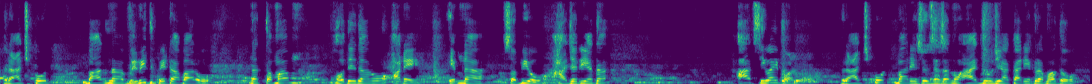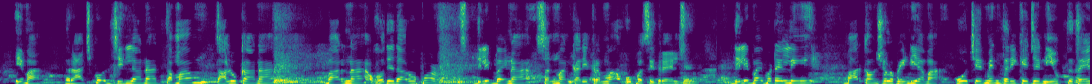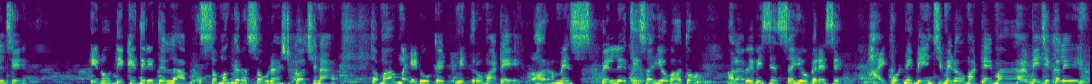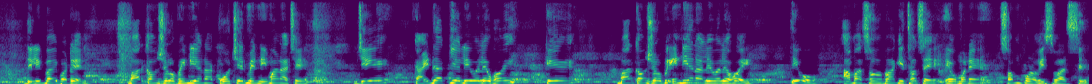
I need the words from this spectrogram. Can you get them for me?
રાજકોટ બારના વિવિધ પેટા બારોના તમામ હોદ્દેદારો અને એમના સભ્યો હાજર રહ્યા હતા. આ સિવાય પણ રાજકોટ બાર એસોસિએશનનો આજનો જે આ કાર્યક્રમ હતો, એમાં રાજકોટ જિલ્લાના તમામ તાલુકાના બારના હોદ્દેદારો પણ દિલીપભાઈના સન્માન કાર્યક્રમમાં ઉપસ્થિત રહેલ છે. દિલીપભાઈ પટેલની બાર કાઉન્સિલ ઓફ ઇન્ડિયામાં કો ચેરમેન તરીકે જે નિયુક્ત થયેલ છે એનો દેખીતી રીતે લાભ સમગ્ર સૌરાષ્ટ્ર કચ્છના તમામ એડવોકેટ મિત્રો માટે હર હંમેશ પહેલેથી સહયોગ હતો અને હવે વિશેષ સહયોગ રહેશે. હાઈકોર્ટની બેન્ચ મેળવવા માટે એમાં basically Dilipbhai Patel, bar council of ઇન્ડિયાના કો ચેરમેન નિમાણા છે. જે કાયદાકીય લેવલે હોય કે બાર કાઉન્સિલ ઓફ ઇન્ડિયાના લેવલે હોય, તેઓ આમાં સહભાગી થશે એવો મને સંપૂર્ણ વિશ્વાસ છે.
